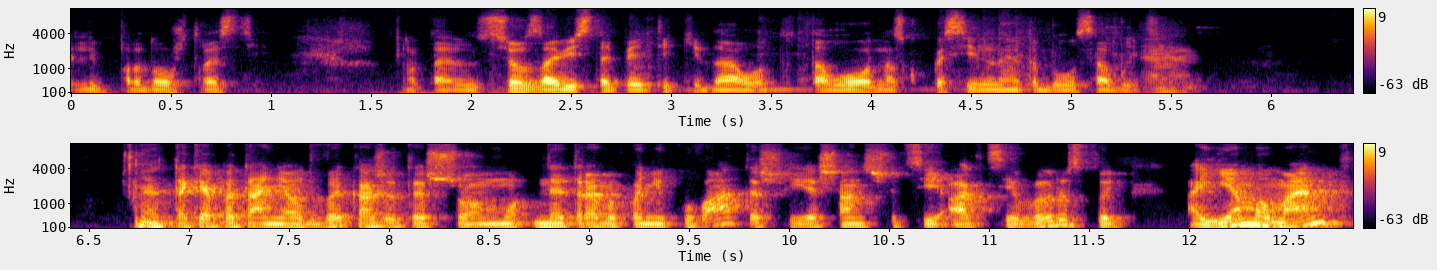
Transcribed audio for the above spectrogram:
либо продолжит расти. Все зависит, опять-таки, да, от того, насколько сильно это було событие. Таке питання: от ви кажете, що не треба панікувати, що є шанс, що ці акції виростуть. А є момент,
